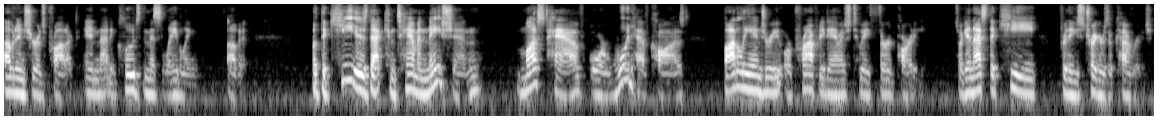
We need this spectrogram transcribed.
of an insurance product. And that includes the mislabeling of it. But the key is that contamination must have or would have caused bodily injury or property damage to a third party. So, again, that's the key for these triggers of coverage.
